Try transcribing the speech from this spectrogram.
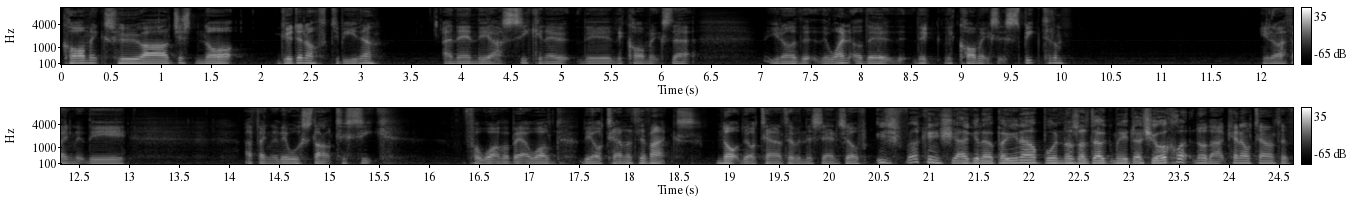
comics who are just not good enough to be there, and then they are seeking out the the comics that you know the the one or the the the comics that speak to them. You know, I think that they, I think that they will start to seek, for want of a better word, the alternative acts. Not the alternative in the sense of he's fucking shagging a pineapple and there's a dog made of chocolate. No, that kind of alternative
